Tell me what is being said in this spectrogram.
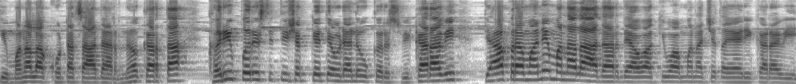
की मनाला खोटाचा आधार न करता खरी परिस्थिती शक्य तेवढ्या लवकर स्वीकारावी. त्याप्रमाणे मनाला आधार द्यावा किंवा मनाची तयारी करावी.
